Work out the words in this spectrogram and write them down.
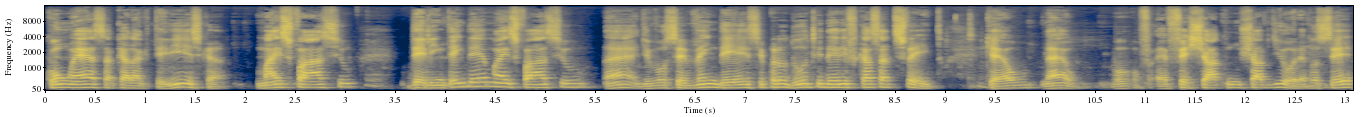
com essa característica, mais fácil dele entender, mais fácil né, de você vender esse produto e dele ficar satisfeito, que é o, né, o é fechar com chave de ouro. É você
